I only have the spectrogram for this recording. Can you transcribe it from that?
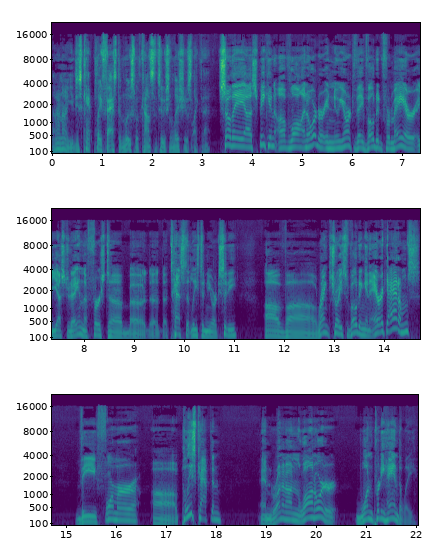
I don't know. You just can't play fast and loose with constitutional issues like that. So they, uh, speaking of law and order in New York, they voted for mayor yesterday in the first uh, uh, test, at least in New York City, of uh, ranked choice voting. And Eric Adams, the former uh, police captain and running on law and order, won pretty handily,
